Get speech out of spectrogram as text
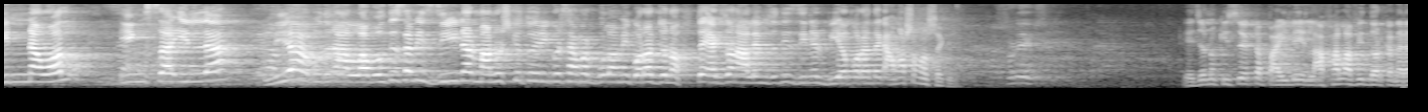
জিন্নাওয়াল ইনসা ইল্লা লিয়া আবুদুনা আল্লাহ বলতেছে, আমি জিন আর মানুষকে তৈরি করছে আমার গোলামি করার জন্য। তো একজন আলেম যদি জিনের বিয়ে পড়ায় থাকে আমার সমস্যা কি? এই জন্য কিছু একটা পাইলে লাফালাফির দরকার না,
